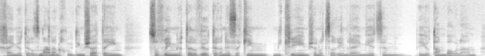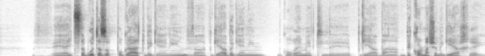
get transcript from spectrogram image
חיים יותר זמן, אנחנו יודעים שהתאים צוברים יותר ויותר נזקים מקריים שנוצרים להם מעצם היותם בעולם. וההצטברות הזו פוגעת בגנים, והפגיעה בגנים גורמת לפגיעה ב, בכל מה שמגיע אחרי.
